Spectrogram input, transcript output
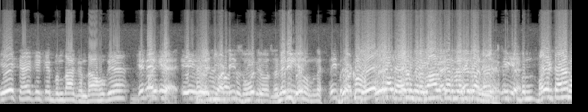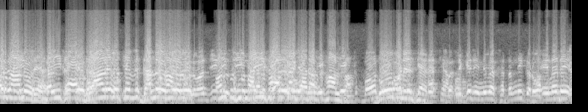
ਇਹ ਕਹਿ ਕੇ ਕਿ ਬੰਦਾ ਗੰਦਾ ਹੋ ਗਿਆ। ਕਿਹਨੇ ਕਿਹਾ? ਇਹ ਤੁਹਾਡੀ ਸੋਚ ਹੋ ਸਕਦੀ ਹੈ। ਨਹੀਂ ਦੇਖੋ ਤੁਹਾਡੀ- ਇਹ ਟਾਈਮ ਬਰਬਾਦ ਕਰਨ ਵਾਲੀ ਕਹਾਣੀ ਹੈ। ਇਹ ਟਾਈਮ ਬਰਬਾਦ ਹੋ ਰਿਹਾ। ਹੈ ਡਰਾਲੇ ਦੇ ਉੱਤੇ ਗੱਲ ਹੋ ਰਹੀ ਹੈ। ਔਰ ਤੁਸੀਂ ਮਾਈ ਖਾਲ ਕੇ ਜਾ ਰਹੇ ਖਾਲਸਾ। ਦੋ ਬਣੇ ਹੋ। ਲੇਕਿਨ ਇਹਨੇ ਮੈਂ ਖਤਮ ਨਹੀਂ ਕਰੋ। ਇਹਨਾਂ ਨੇ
